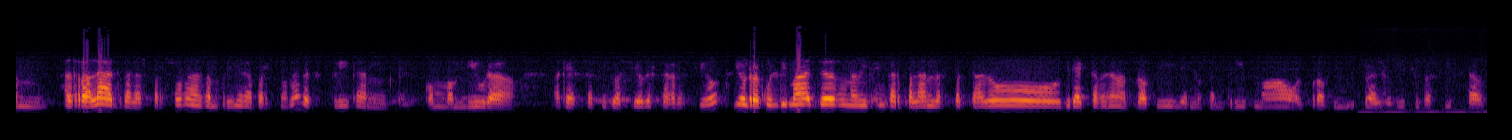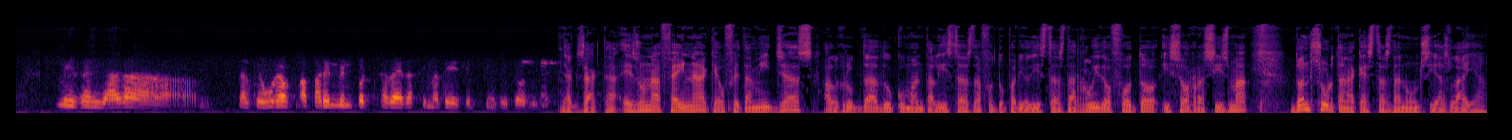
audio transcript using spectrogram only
els relats de les persones en primera persona que expliquen com van viure aquesta situació, aquesta agressió, i un recull d'imatges una mica interpel·lant l'espectador directament en el propi etnocentrisme o el propi prejudici racista, més enllà de, del que un aparentment pot saber de si mateix, fins i tot. Exacte. És una feina que heu fet a mitges, el grup de documentalistes, de fotoperiodistes de Ruido Foto i Sos Racisme. D'on surten aquestes denúncies, Laia?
